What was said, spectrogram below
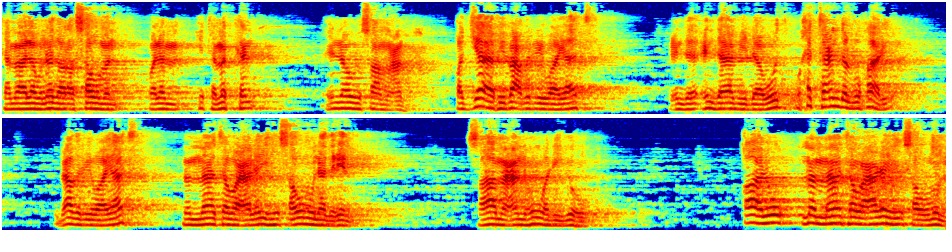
كما لو نذر صوما ولم يتمكن إنه يصام عنه. قد جاء في بعض الروايات عند عند أبي داود وحتى عند البخاري. بعض الروايات من مات وعليه صوم نذر صام عنه وليه. قالوا من مات وعليه صوم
